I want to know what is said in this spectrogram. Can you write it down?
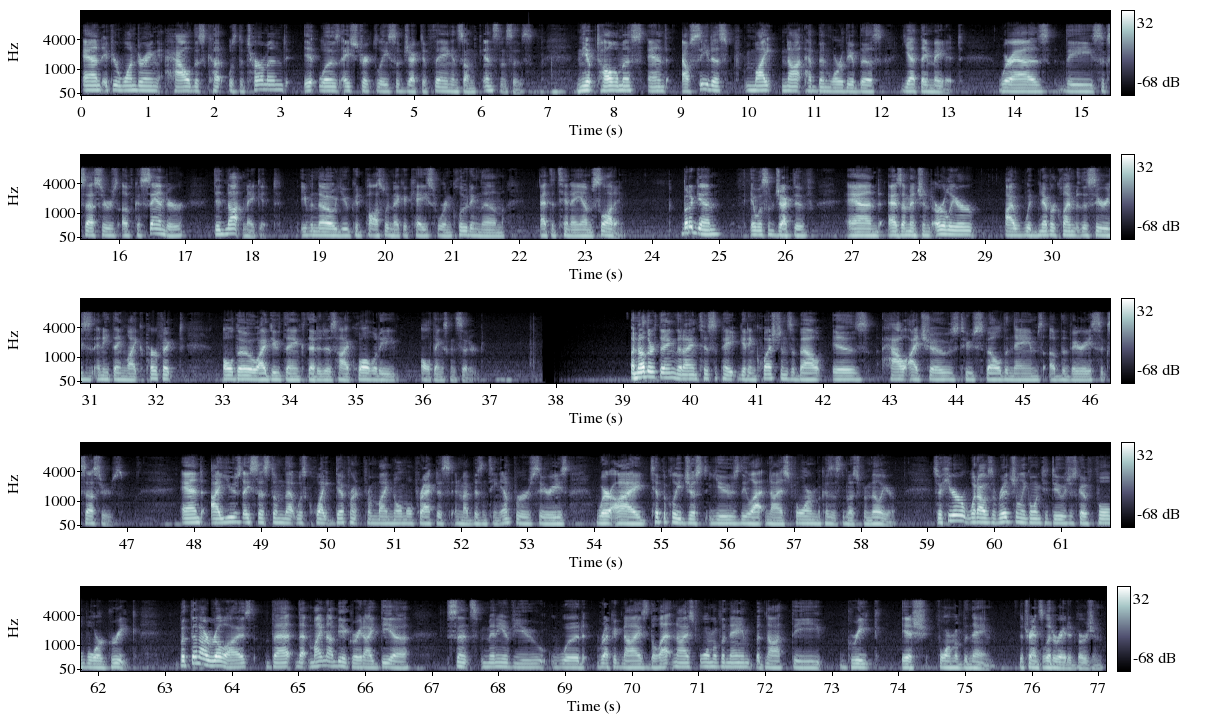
And if you're wondering how this cut was determined, it was a strictly subjective thing in some instances. Neoptolemus and Alcetas might not have been worthy of this, yet they made it. Whereas the successors of Cassander did not make it, even though you could possibly make a case for including them at the 10 a.m. slotting. But again, it was subjective, and as I mentioned earlier, I would never claim that this series is anything like perfect, although I do think that it is high quality, all things considered. Another thing that I anticipate getting questions about is how I chose to spell the names of the various successors. And I used a system that was quite different from my normal practice in my Byzantine Emperors series, where I typically just use the Latinized form because it's the most familiar. So here, what I was originally going to do is just go full bore Greek. But then I realized that that might not be a great idea since many of you would recognize the Latinized form of a name, but not the Greek-ish form of the name, the transliterated version.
